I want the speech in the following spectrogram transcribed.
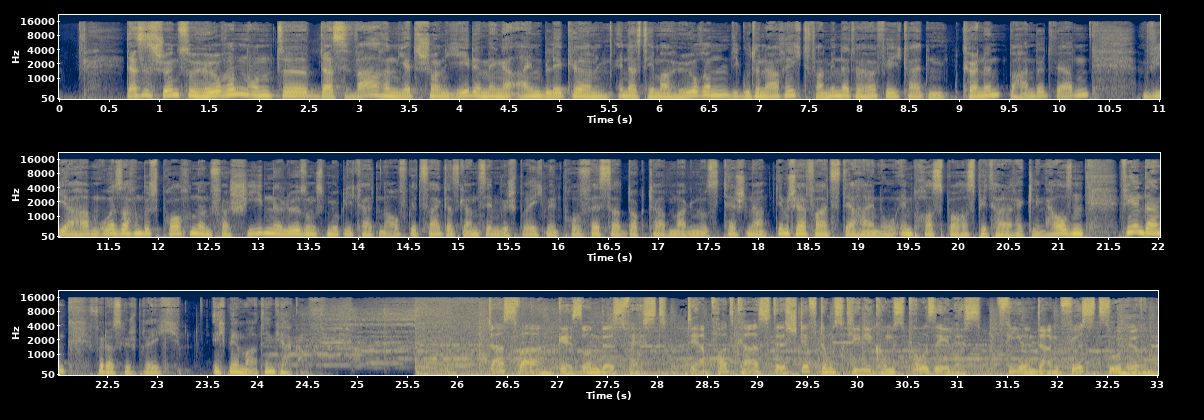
Das ist schön zu hören und äh, das waren jetzt schon jede Menge Einblicke in das Thema Hören. Die gute Nachricht, verminderte Hörfähigkeiten können behandelt werden. Wir haben Ursachen besprochen und verschiedene Lösungsmöglichkeiten aufgezeigt. Das Ganze im Gespräch mit Professor Dr. Magnus Teschner, dem Chefarzt der HNO im Prosper Hospital Recklinghausen. Vielen Dank für das Gespräch. Ich bin Martin Kerkhoff. Das war Gesundes Fest, der Podcast des Stiftungsklinikums Proselis. Vielen Dank fürs Zuhören.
